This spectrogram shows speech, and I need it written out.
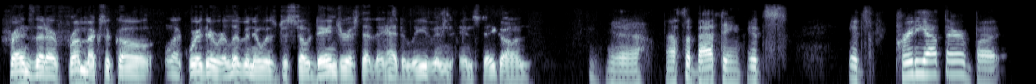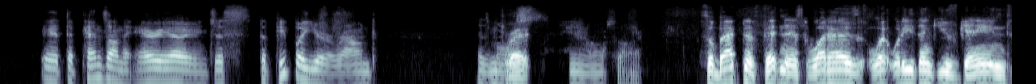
friends that are from Mexico, like where they were living, it was just so dangerous that they had to leave and, and stay gone. Yeah, that's a bad thing. It's it's pretty out there, but it depends on the area and just the people you're around is most, Right. you know, so So back to fitness, what has what what do you think you've gained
